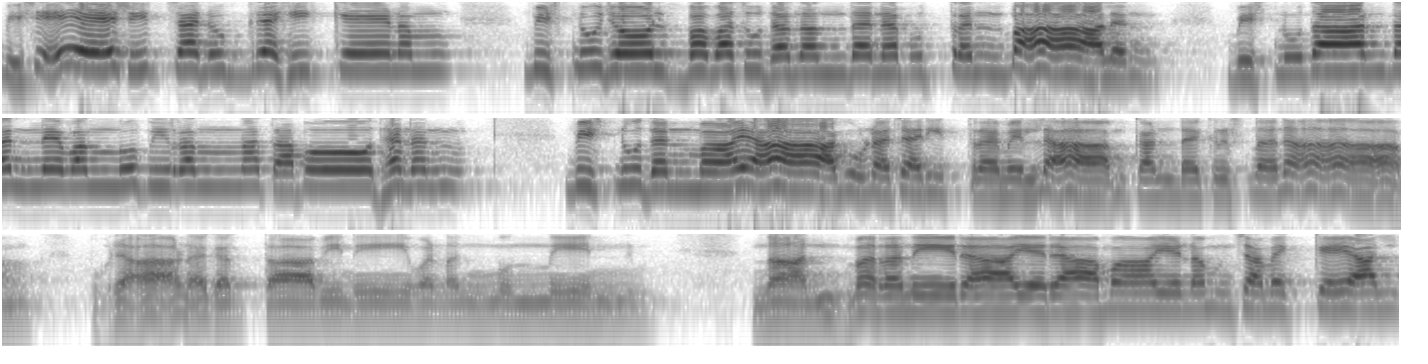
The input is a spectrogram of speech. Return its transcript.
വിശേഷിച്ചനുഗ്രഹിക്കേണം. വിഷ്ണുജോത്ഭവസുധനന്ദന പുത്രൻ ബാലൻ. വിഷ്ണുതാൻ തന്നെ വന്നു പിറന്ന തപോധനൻ. വിഷ്ണുതന്മായ ഗുണചരിത്രമെല്ലാം കണ്ട കൃഷ്ണനാം. പുരാണകർത്താവിനെ വണങ്ങുന്നേൻ. നാൻമറനേരായ രാമായണം ചമയ്ക്കയാൽ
